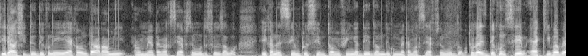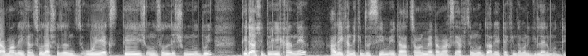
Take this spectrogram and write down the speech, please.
তিরাশি। তো দেখুন এই অ্যাকাউন্টটা আর আমি মেটাম্যাক্স অ্যাপসের মধ্যে চলে যাব। এখানে সেম টু সেম তো আমি ফিঙ্গার দিয়ে দিলাম, দেখুন মেটাম্যাক্স অ্যাপসের মধ্যে। তো গাইজ দেখুন সেম একইভাবে আমার এখানে চলে আসছে ও এক্স তেইশ উনচল্লিশ শূন্য দুই তিরাশি। তো এখানে আর এখানে কিন্তু সেম এটা হচ্ছে আমার মেটামার্ক্স অ্যাপসের মধ্যে আর এটা কিন্তু আমার গিলার মধ্যে।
